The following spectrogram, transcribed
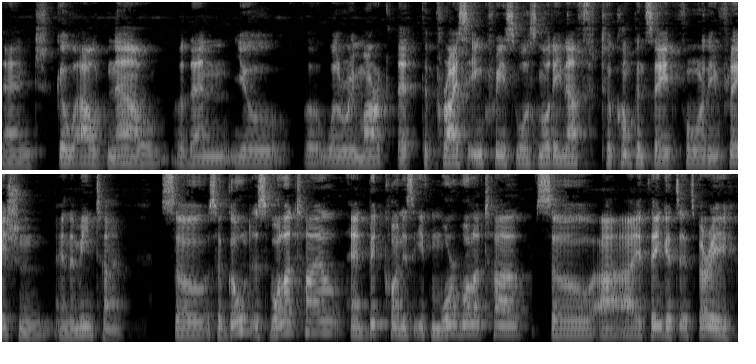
and go out now, then you uh, will remark that the price increase was not enough to compensate for the inflation in the meantime. So, so gold is volatile, and Bitcoin is even more volatile. So, I think it's it's very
